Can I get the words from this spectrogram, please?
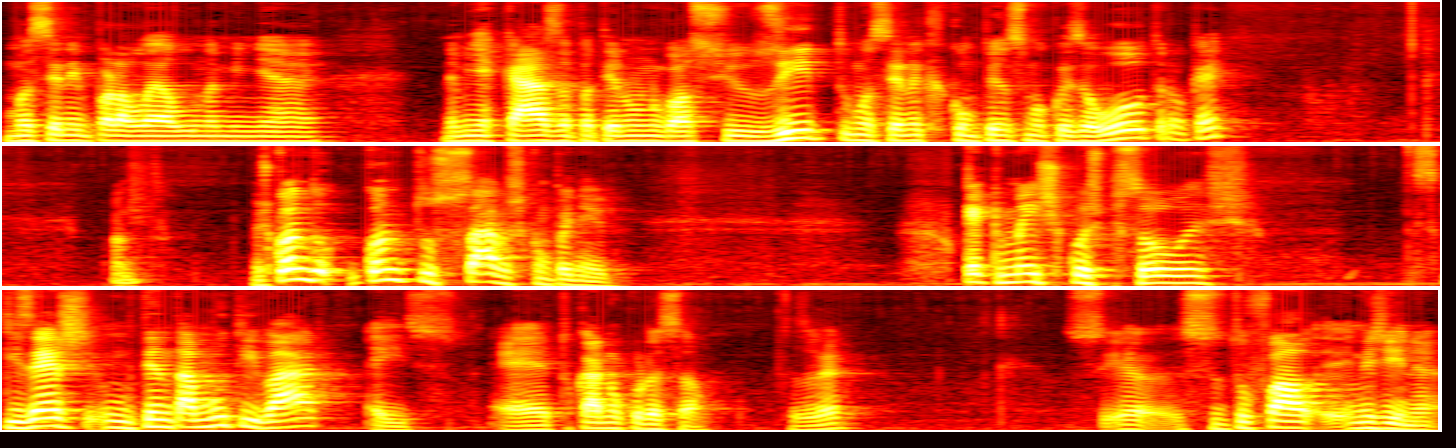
uma cena em paralelo na minha, na minha casa para ter um negóciozito, uma cena que compense uma coisa ou outra, ok? Pronto. Mas quando, quando tu sabes, companheiro, o que é que mexe com as pessoas, se quiseres me tentar motivar, é isso. É tocar no coração. Estás a ver? Se, se tu falas, imagina,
